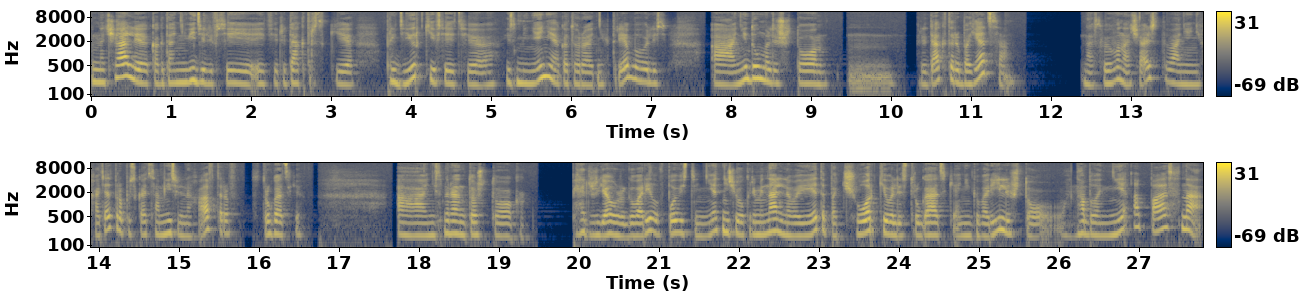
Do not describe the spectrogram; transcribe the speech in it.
Вначале, когда они видели все эти редакторские придирки, все эти изменения, которые от них требовались, они думали, что редакторы боятся на своего начальства, они не хотят пропускать сомнительных авторов Стругацких. А несмотря на то, что, как опять же, я уже говорила, в повести нет ничего криминального, и это подчеркивали Стругацкие. Они говорили, что она была не опасна.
